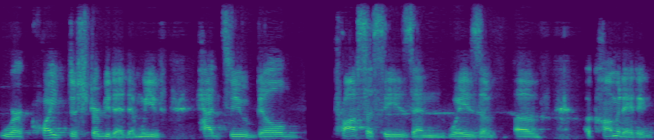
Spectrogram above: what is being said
We're quite distributed, and we've had to build processes and ways of, of accommodating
